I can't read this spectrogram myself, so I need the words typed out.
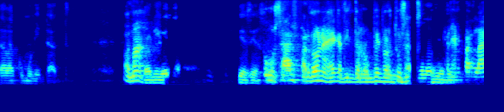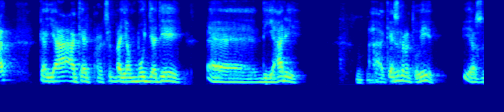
de la comunitat. Home, però a nivell de Yes, yes. Tu saps, perdona eh, que t'interrompi, però tu saps que n'hem parlat que hi ha aquest, per exemple, hi ha un butlletí eh, diari eh, que és gratuït i és,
